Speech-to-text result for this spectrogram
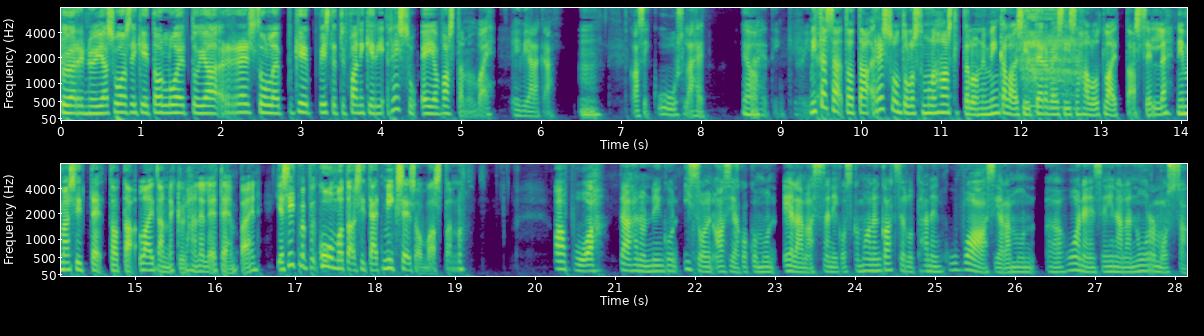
pyörinyt ja suosikit on luettu ja Ressulle pistetty fanikirja. Ressu ei ole vastannut vai? Ei vieläkään. Mm. 86 lähet, Joo. lähetin kirjeen. Mitä sä, tota, Ressu on tulossa mulle haastatteluun, niin minkälaisia terveisiä sä haluat laittaa sille? Niin mä sitten tota, laitan ne kyllä hänelle eteenpäin. Ja sitten mä kuumotan sitä, että miksei se on vastannut. Apua tämähän on niin kuin isoin asia koko mun elämässäni, koska mä olen katsellut hänen kuvaa siellä mun huoneen seinällä Nurmossa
